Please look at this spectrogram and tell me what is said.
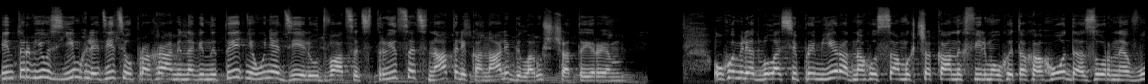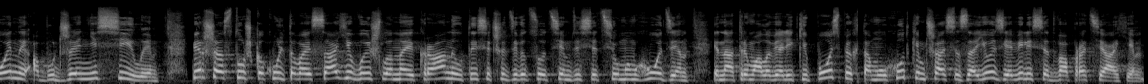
Інтэрв'ю з ім глядзіце ў праграме навіны тыдня ў нядзелю ў 2030 на тэлеканале Беларусь-4. У Гомелі адбылася прэм'ера аднаго з самых чаканых фільмаў гэтага года зорныя войны абуджэнне сілы. Першая стужка культавай сагі выйшла на экраны ў 1977 годзе. Яна атрымала вялікі поспех, таму ў хуткім часе за ёй з'явіліся два працягі.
